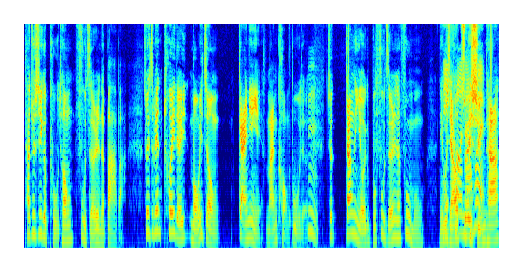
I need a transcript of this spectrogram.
他就是一个普通负责任的爸爸，所以这边推的某一种概念也蛮恐怖的。嗯，就当你有一个不负责任的父母，你不想要追寻他，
